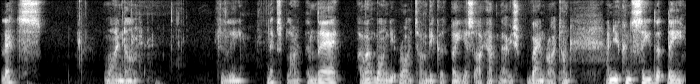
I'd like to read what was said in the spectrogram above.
let's wind on to the next blind and there I won't wind it right on because oh yes I have now it's wound right on and you can see that the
